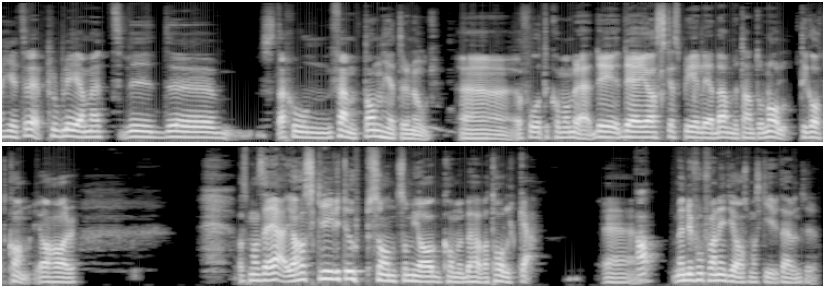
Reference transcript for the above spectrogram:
vad heter det, problemet vid eh, station 15 heter det nog. Eh, jag får återkomma med det. Det det jag ska spelleda Mutantor 0 till Gotcon. Jag har, vad ska man säga, jag har skrivit upp sånt som jag kommer behöva tolka. Eh, Ja. Men det är fortfarande inte jag som har skrivit äventyret.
